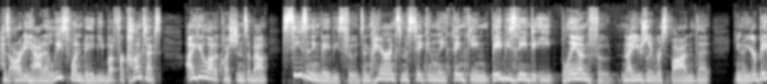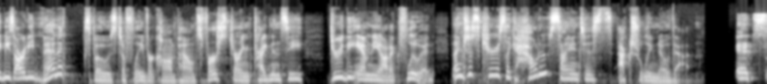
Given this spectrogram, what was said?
has already had at least one baby, but for context, I get a lot of questions about seasoning babies' foods and parents mistakenly thinking babies need to eat bland food. And I usually respond that, you know, your baby's already been exposed to flavor compounds first during pregnancy through the amniotic fluid. And I'm just curious, like, how do scientists actually know that? It's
